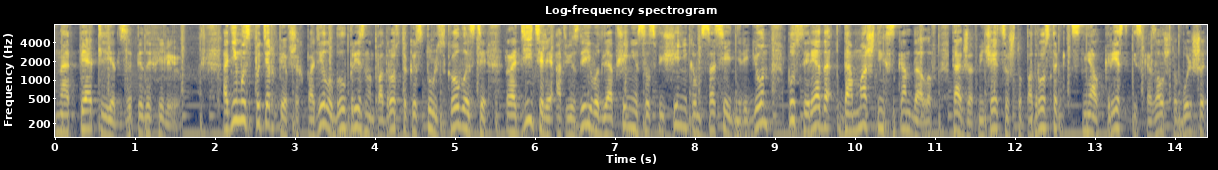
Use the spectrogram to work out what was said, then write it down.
на 5 лет за педофилию. Одним из потерпевших по делу был признан подросток из Тульской области. Родители отвезли его для общения со священником в соседний регион после ряда домашних скандалов. Также отмечается, что подросток снял крест и сказал, что больше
